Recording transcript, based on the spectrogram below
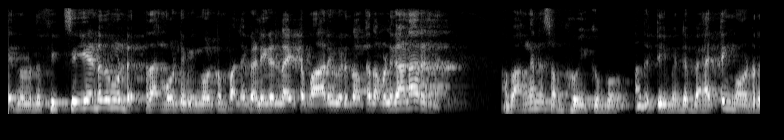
എന്നുള്ളത് ഫിക്സ് ചെയ്യേണ്ടതുമുണ്ട്. അത് അങ്ങോട്ടും ഇങ്ങോട്ടും പല കളികളിലായിട്ട് മാറി വരുന്നതൊക്കെ നമ്മൾ കാണാറുണ്ട്. അപ്പൊ അങ്ങനെ സംഭവിക്കുമ്പോൾ അത് ടീമിന്റെ ബാറ്റിംഗ് ഓർഡർ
